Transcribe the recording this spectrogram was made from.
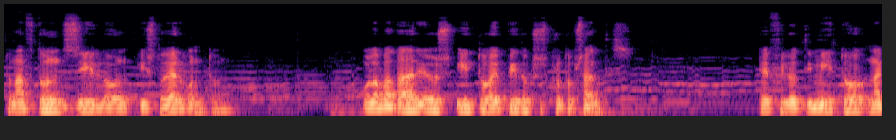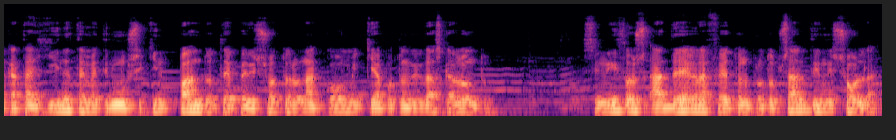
των αυτών ζήλων εις το έργον των ο Λαμπαδάριος ή το επίδοξος πρωτοψάλτης. Εφιλοτιμήτω να καταγίνεται με την μουσική πάντοτε περισσότερον ακόμη και από τον διδάσκαλόν του. Συνήθως αντέγραφε τον πρωτοψάλτην εις όλα.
